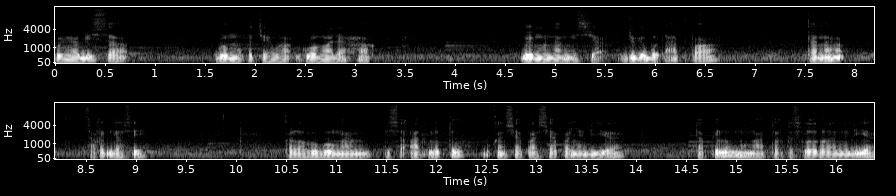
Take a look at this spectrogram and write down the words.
gue nggak bisa. Gue mau kecewa gue nggak ada hak. Gue mau nangis ya juga buat apa? Karena sakit gak sih? Kalau hubungan di saat lu tuh bukan siapa-siapanya dia tapi lu mengatur keseluruhannya dia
